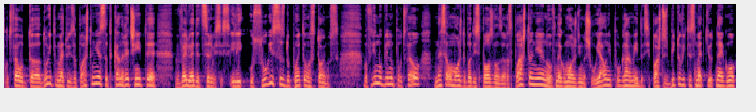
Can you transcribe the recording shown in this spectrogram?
портфел от другите методи за плащания са така наречените value-added services или услуги с допълнителна стойност. В един мобилен портфел не само може да бъде използван за разплащане, но в него може да имаш лоялни програми, да си плащаш битовите сметки от него,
